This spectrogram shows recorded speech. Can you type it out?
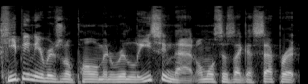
keeping the original poem and releasing that almost as like a separate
